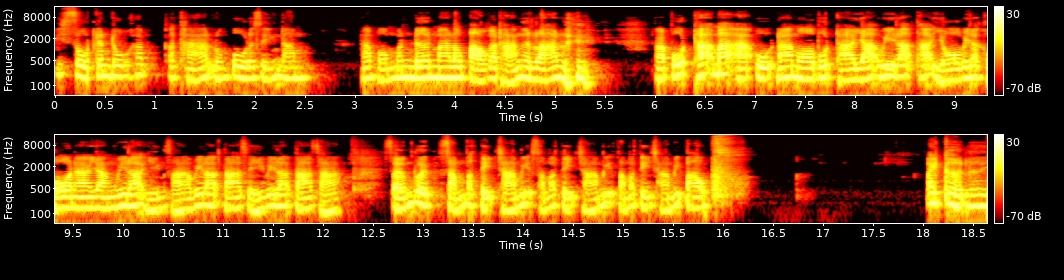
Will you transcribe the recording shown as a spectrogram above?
พิสูจน์กันดูครับคาถาหลวงปู่ฤาษีดำนะผมมันเดินมาเราเป่าคาถาเงินล้านเลย พุทธมะอุนาโมพุทธายะวิระทะโยวิระโคนายังวิระหิงสาวิระตาสีวิระตาสา เสริมด้วยสัมปติฉามิสัมปติฉามิสัมปติฉามิเป่าไปเกิดเลย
